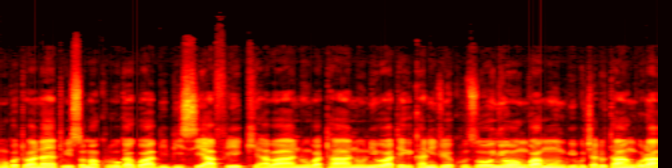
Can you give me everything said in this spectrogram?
nkuko tubandanya tubisoma ku rubuga rwa BBC Afrique abantu batanu nibo bategekanijwe kuzonyongwa mu ndwi buca dutangura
